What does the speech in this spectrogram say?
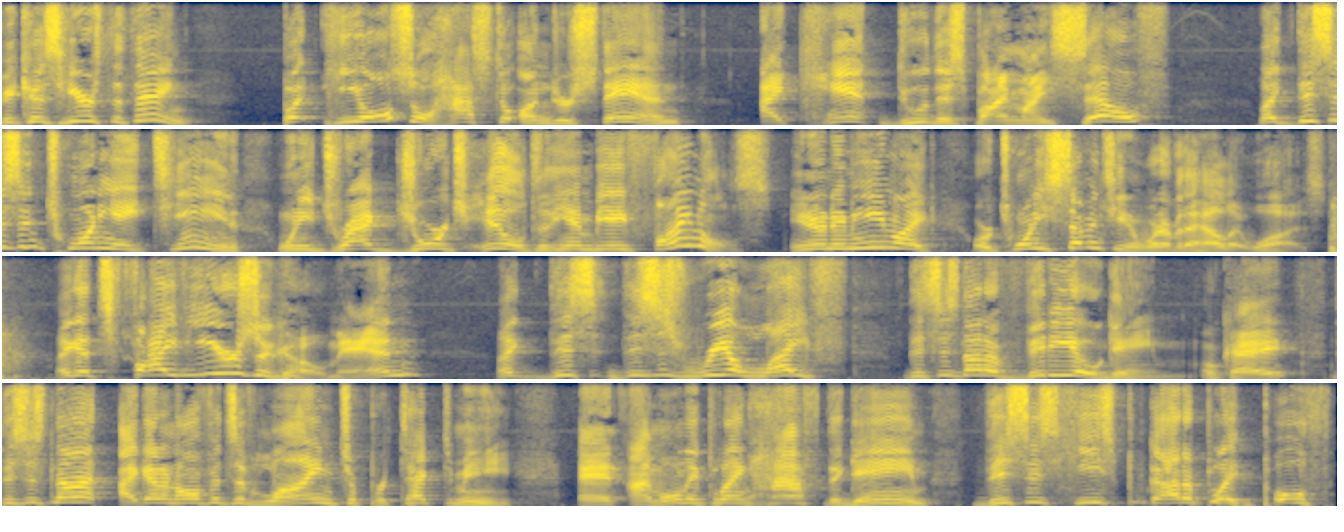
Because here's the thing. But he also has to understand I can't do this by myself. Like this isn't 2018 when he dragged George Hill to the NBA Finals. You know what I mean? Like or 2017 or whatever the hell it was. Like it's 5 years ago, man. Like this this is real life. This is not a video game, okay? This is not I got an offensive line to protect me and I'm only playing half the game. This is he's got to play both.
